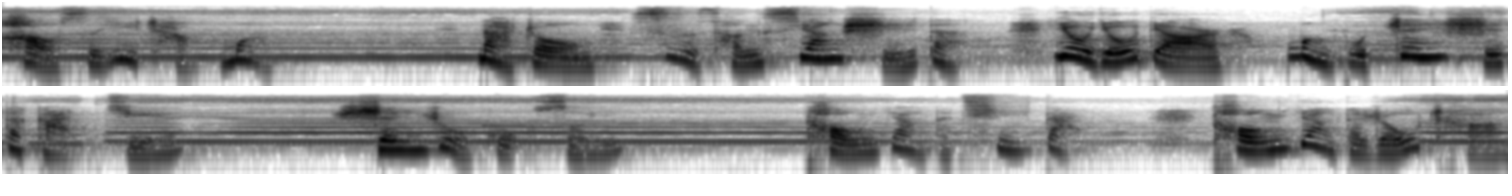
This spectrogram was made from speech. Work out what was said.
好似一场梦，那种似曾相识的，又有点儿梦不真实的感觉，深入骨髓。同样的期待，同样的柔肠，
